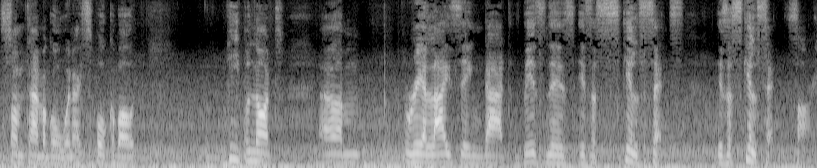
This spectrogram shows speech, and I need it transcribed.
some time ago when I spoke about people not um, realizing that business is a skill set, is a skill set, sorry,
